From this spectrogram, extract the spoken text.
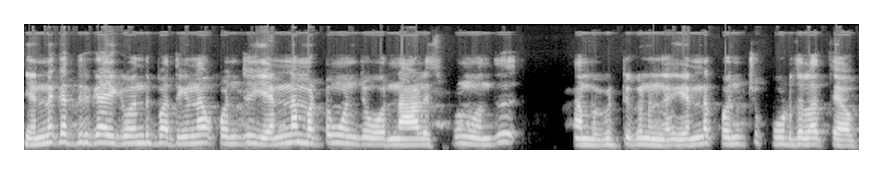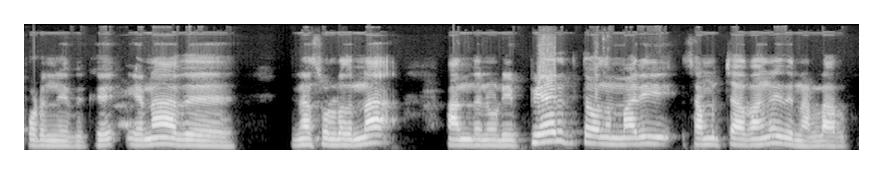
எண்ணெய் கத்திரிக்காய்க்கு வந்து பார்த்திங்கன்னா கொஞ்சம் எண்ணெய் மட்டும் கொஞ்சம் ஒரு நாலு ஸ்பூன் வந்து நம்ம விட்டுக்கணுங்க. எண்ணெய் கொஞ்சம் கூடுதலாக தேவைப்படுங்க இதுக்கு. ஏன்னா அது என்ன சொல்கிறதுன்னா அதனுடைய பேருக்கு தகுந்த மாதிரி சமைச்சாதாங்க இது நல்லாயிருக்கும்.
